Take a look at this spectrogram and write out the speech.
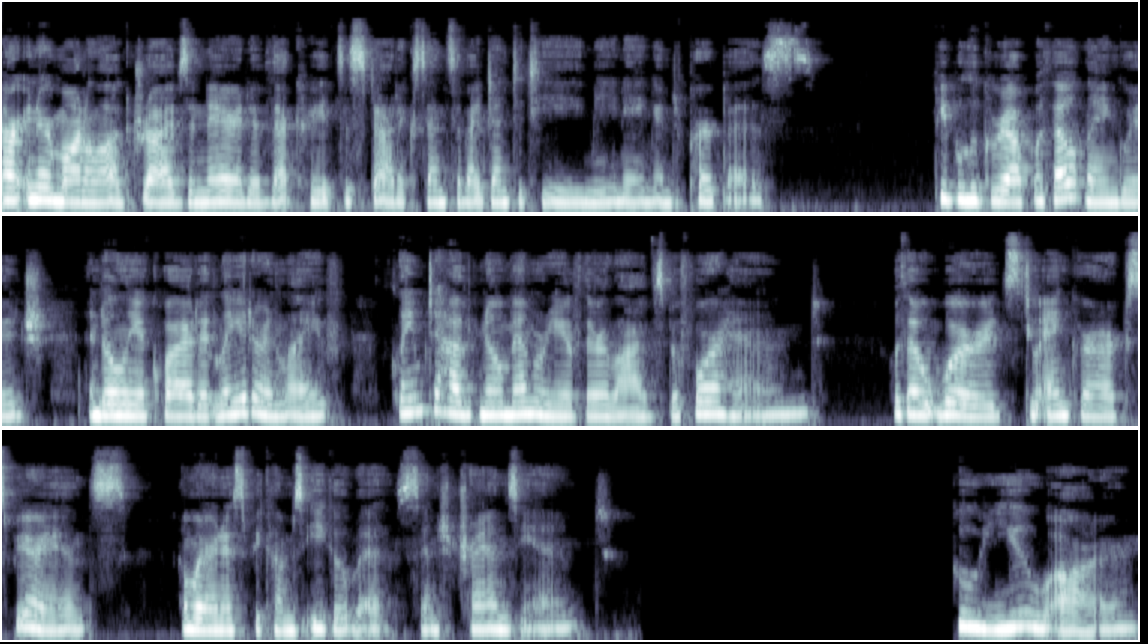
Our inner monologue drives a narrative that creates a static sense of identity, meaning, and purpose. People who grew up without language and only acquired it later in life claim to have no memory of their lives beforehand. Without words to anchor our experience, awareness becomes egoless and transient. Who you are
